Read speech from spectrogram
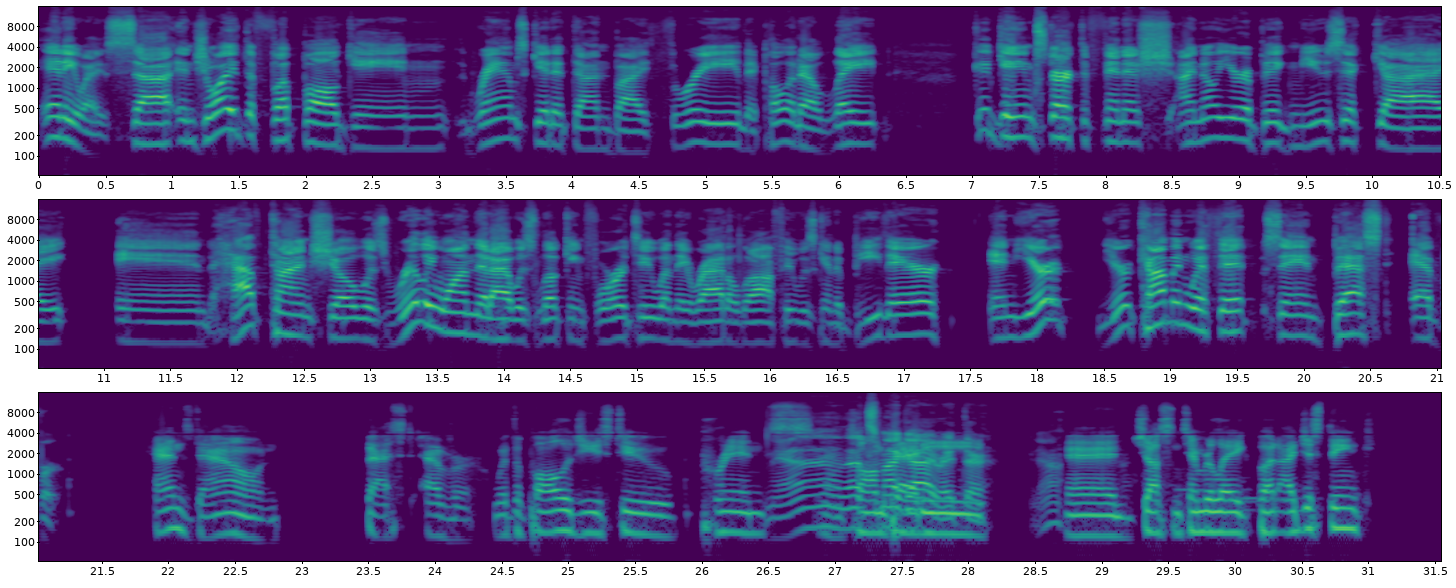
Anyways, uh, enjoyed the football game. Rams get it done by three. They pull it out late good game start to finish. I know you're a big music guy, and halftime show was really one that I was looking forward to when they rattled off who was going to be there. And you're you're coming with it, saying best ever. hands down best ever with apologies to prince Yeah, and that's Tom my guy right there. Yeah, and justin timberlake but i just think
